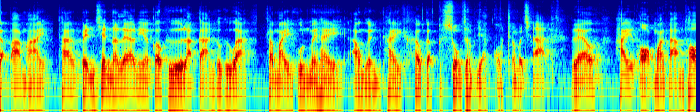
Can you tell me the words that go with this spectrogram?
กับป่าไม้ ถ้าเป็นเช่นนั้นแล้วเนี่ยก็คือหลักการก็คือว่าทำไมคุณไม่ให้เอาเงินให้เข้ากับกระทรวงทรัพยากรธรรมชาติ แล้วให้ออกมาตามท่อ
